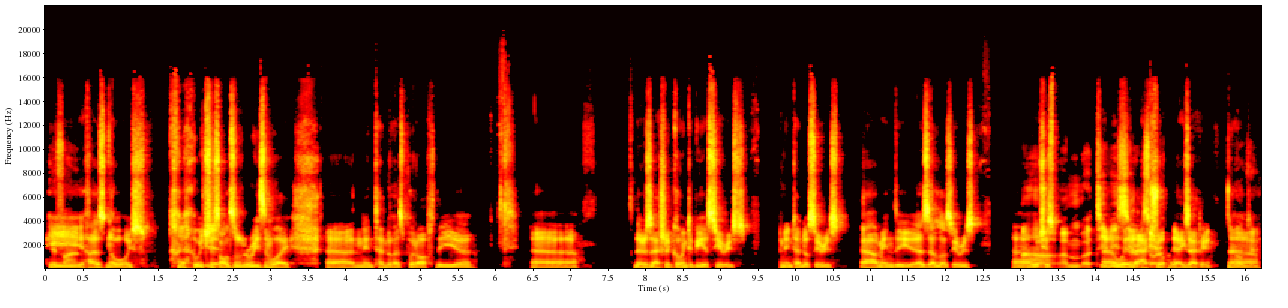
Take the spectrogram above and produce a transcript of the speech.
He has no voice, which yeah. is also the reason why uh, Nintendo has put off the. Uh, uh, there's actually going to be a series, a Nintendo series. Uh, I mean the Zelda series, uh, which is um, a TV with series. Actual, exactly. okay.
